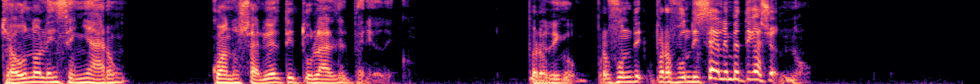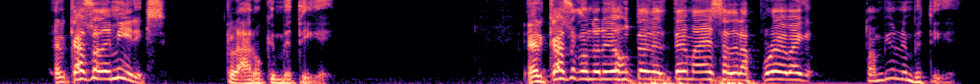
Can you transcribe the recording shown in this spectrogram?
que a uno le enseñaron cuando salió el titular del periódico. Pero digo, profundi ¿profundicé la investigación? No. El caso de Mirix, claro que investigué. El caso cuando le dije a usted el tema ese de las pruebas, también lo investigué.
